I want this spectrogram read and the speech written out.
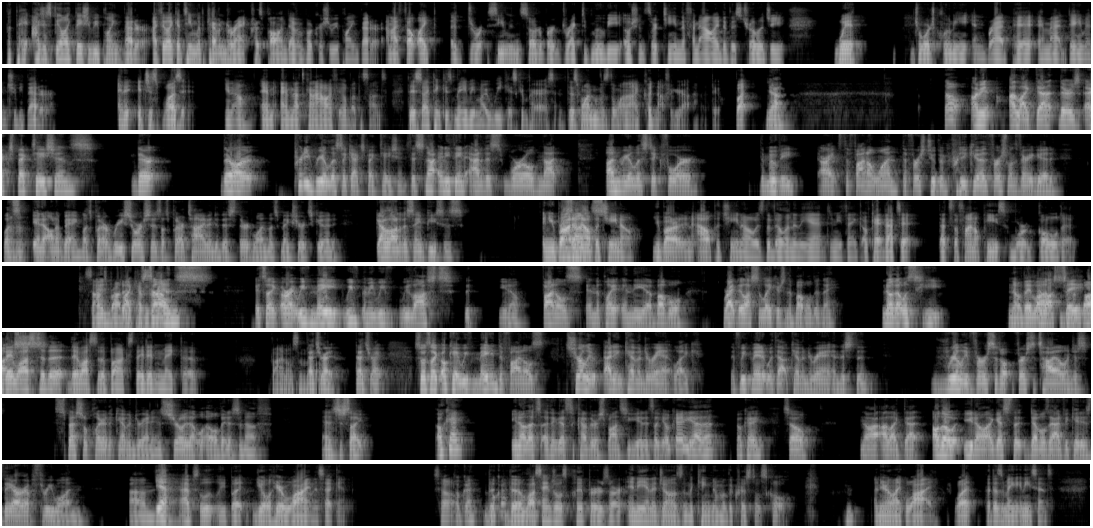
But they, I just feel like they should be playing better. I feel like a team with Kevin Durant, Chris Paul, and Devin Booker should be playing better. And I felt like a Steven Soderbergh directed movie, Ocean's 13, the finale to this trilogy, with George Clooney and Brad Pitt and Matt Damon should be better. And it, it just wasn't, you know? And and that's kind of how I feel about the Suns. This I think is maybe my weakest comparison. This one was the one I could not figure out how to do. But Yeah. No, I mean I like that. There's expectations. There there are pretty realistic expectations. It's not anything out of this world, not unrealistic for the movie. All right, it's the final one. The first two have been pretty good. The first one's very good. Let's Mhm. end it on a bang. Let's put our resources, let's put our time into this third one. Let's make sure it's good. Got a lot of the same pieces. And you brought in Al Pacino. You brought in Al Pacino as the villain in the end, and you think, okay, that's it. That's the final piece. We're golden. Suns and brought like in Kevin Durant. Suns, it's like all right, we've made we've I mean we've we lost the you know finals in the play in the uh, bubble, right? They lost to Lakers in the bubble, didn't they? No, that was Heat. No, they lost lost. to the They they, lost to the they lost to the Bucks. They didn't make the finals. In the That's bubble. right. That's right. So it's like okay, we've made the finals. Surely adding Kevin Durant, like if we've made it without Kevin Durant and this the really versatile versatile and just special player that Kevin Durant is, surely that will elevate us enough. And it's just like, okay, you know, that's I think that's the kind of the response you get. It's like, okay, yeah, that okay. So no, I, I like that. Although you know, I guess the devil's advocate is they are up three one. Um, Yeah, absolutely. But you'll hear why in a second. So Okay. the okay. the Los Angeles Clippers are Indiana Jones in the Kingdom of the Crystal Skull, Mhm. and you're like, why? What? That doesn't make any sense.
